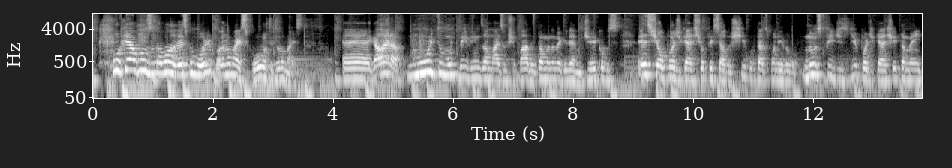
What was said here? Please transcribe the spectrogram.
Porque alguns, algumas vezes, como hoje, o programa é mais curto e tudo mais. É, galera, muito, muito bem-vindos a mais um Chipado. Então, meu nome é Guilherme Jacobs. Este é o podcast oficial do Chipo, que está disponível nos feeds de podcast e também,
